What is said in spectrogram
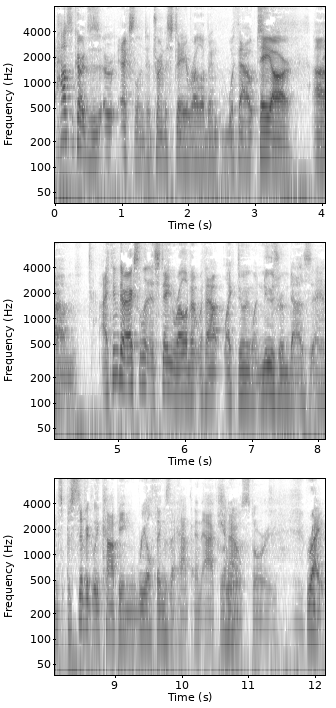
House of Cards is uh, excellent at trying to stay relevant without they are. um, I think they're excellent at staying relevant without like doing what Newsroom does and specifically copying real things that happen. An actual you know? story. right?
